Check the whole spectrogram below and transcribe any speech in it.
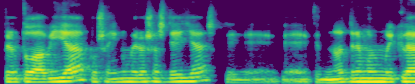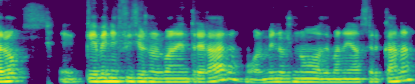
pero todavía pues hay numerosas de ellas que, no tenemos muy claro eh, qué beneficios nos van a entregar, o al menos no de manera cercana,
